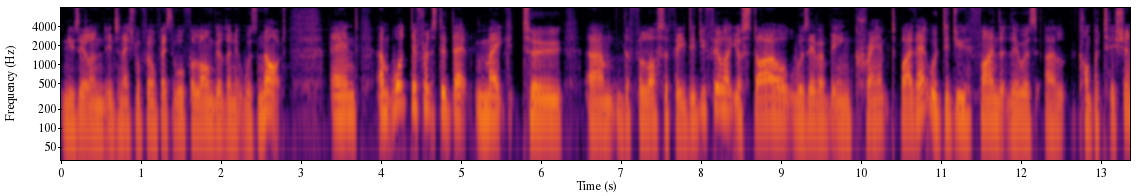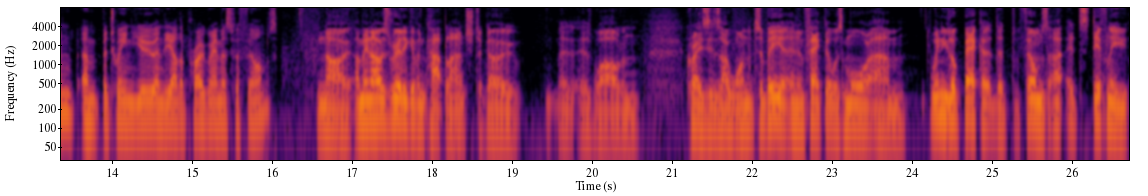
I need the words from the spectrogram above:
New Zealand International Film Festival for longer than it was not. And um, what difference did that make to um, the philosophy? Did you feel like your style was ever being cramped by that, or did you find that there was a competition um, between you and the other programmers for films? No, I mean I was really given carte blanche to go as, as wild and crazy as I wanted to be, and in fact, it was more. When you look back at the films, uh, it's definitely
